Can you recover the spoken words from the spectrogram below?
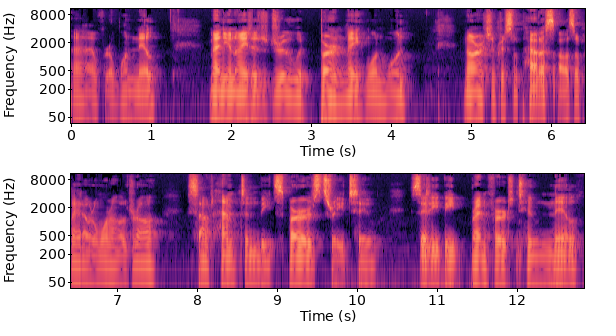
uh, for a 1 0. Man United drew with Burnley 1 1. Norwich and Crystal Palace also played out a 1 all draw. Southampton beat Spurs 3 2. City beat Brentford 2 0.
